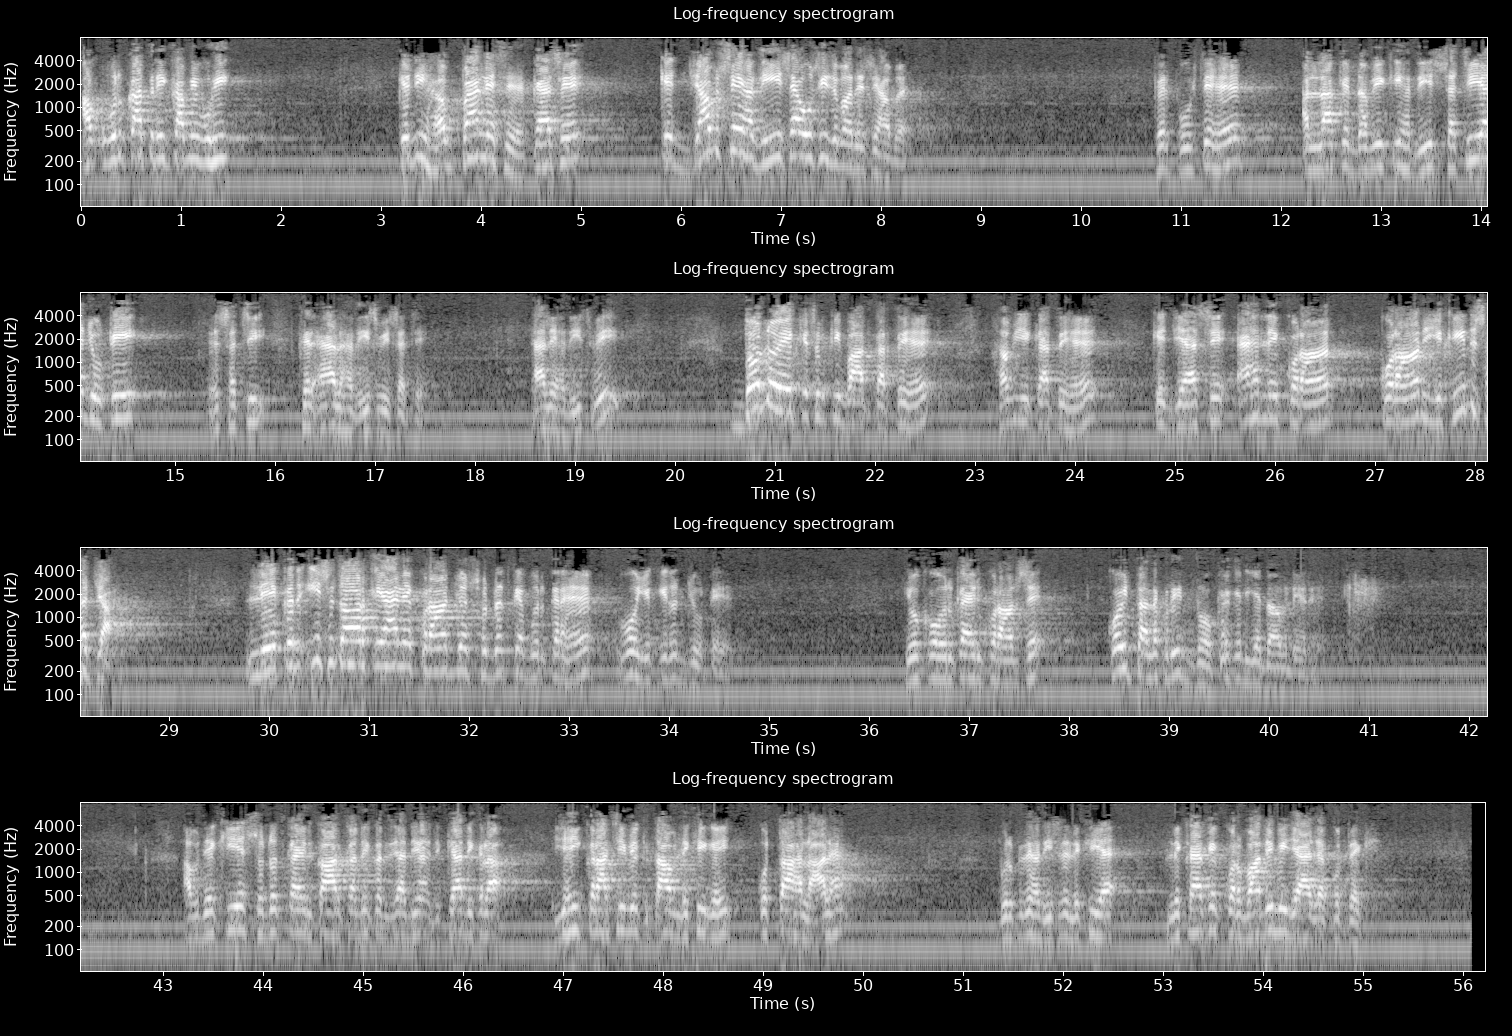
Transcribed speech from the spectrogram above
اب ان کا طریقہ بھی وہی کہ جی ہم پہلے سے کیسے کہ جب سے حدیث ہے اسی زمانے سے ہم ہیں پھر پوچھتے ہیں، اللہ کے نبی کی حدیث سچی یا جھوٹی؟ سچی، پھر اہل حدیث بھی سچے۔ اہل حدیث بھی۔ دونوں ایک قسم کی بات کرتے ہیں۔ ہم یہ کہتے ہیں کہ جیسے اہل قرآن قرآن یقین سچا لیکن اس دور کے اہل قرآن جو سنت کے برکر ہیں، وہ یقیناً جھوٹے ہیں۔ کیونکہ ان کا ان قرآن سے کوئی تعلق نہیں، دھوکے کے لیے نام لے رہے اب دیکھیے، سنت کا انکار کرنے کا نتیجہ کیا نکلا؟ یہی کراچی میں کتاب لکھی گئی، کتا حلال ہے۔ برکت حدیث نے لکھی ہے، لکھا ہے کہ قربانی بھی جائز ہے کتے کی۔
